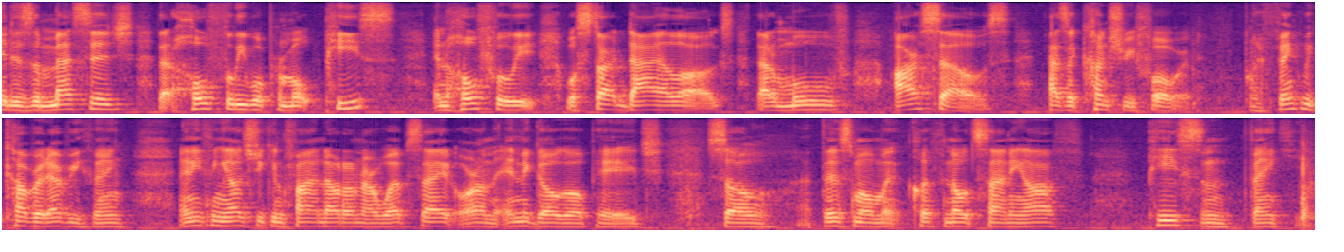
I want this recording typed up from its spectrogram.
It is a message that hopefully will promote peace and hopefully will start dialogues that'll move ourselves as a country forward. I think we covered everything. Anything else you can find out on our website or on the Indiegogo page. So at this moment, Cliff Notez signing off. Peace and thank you.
